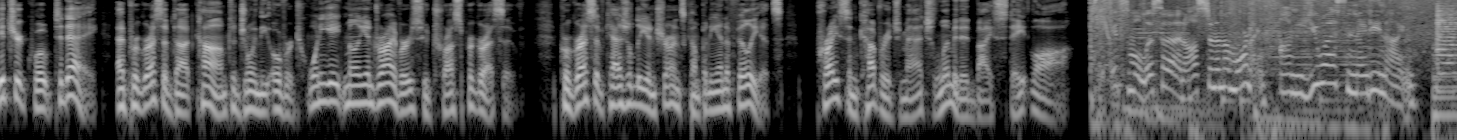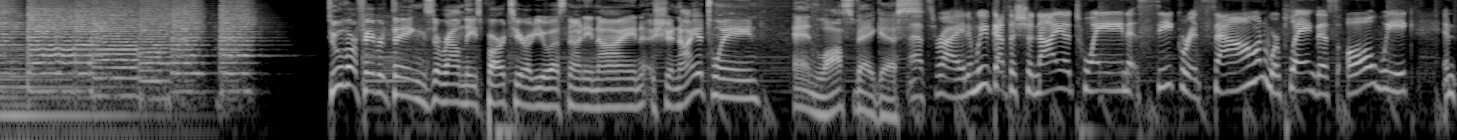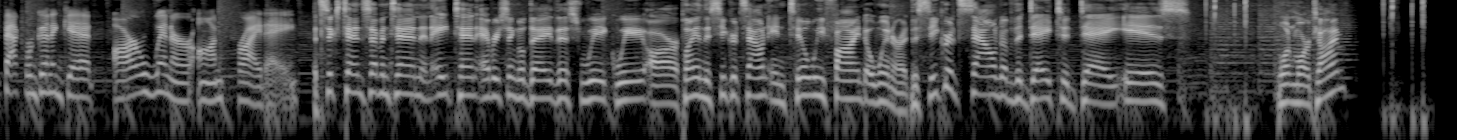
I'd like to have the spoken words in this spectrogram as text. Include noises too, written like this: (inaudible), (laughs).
Get your quote today at progressive.com to join the over 28 million drivers who trust Progressive. Progressive Casualty Insurance Company and Affiliates. Price and coverage match limited by state law. It's Melissa and Austin in the morning on US 99. Two of our favorite things around these parts here at US 99 Shania Twain and Las Vegas. That's right. And we've got the Shania Twain secret sound. We're playing this all week. In fact, we're going to get our winner on Friday. At 610, 710, and 810 every single day this week, we are playing the secret sound until we find a winner. The secret sound of the day today is one more time.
